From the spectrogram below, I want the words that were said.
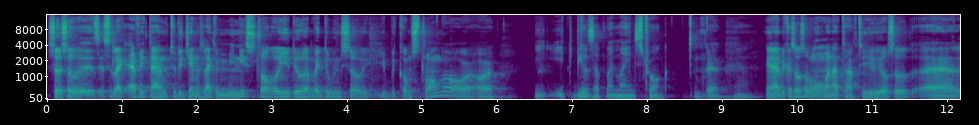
So so it's, it's like every time to the gym is like a mini struggle you do, and by doing so you become stronger, or or It, builds up my mind strong. okay. Yeah. Yeah, because also when when I talk to you, you also uh,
